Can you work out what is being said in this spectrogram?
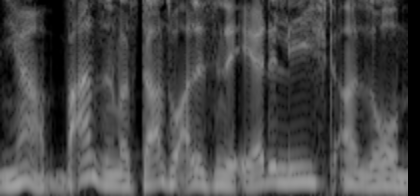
Ja, Wahnsinn, was da so alles in der Erde liegt. Also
